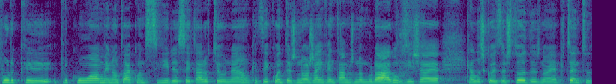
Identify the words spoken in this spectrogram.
porque, porque um homem não está a conseguir aceitar o teu não, quer dizer, quantas de nós já inventámos namorados Uf. e já aquelas coisas todas, não é? Portanto,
